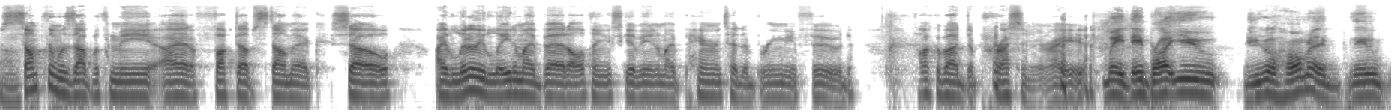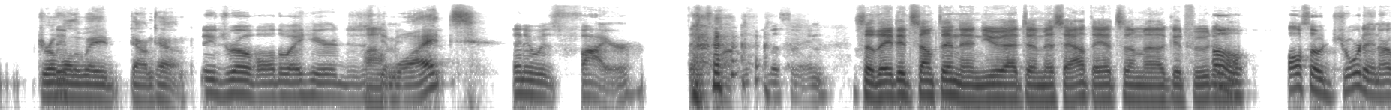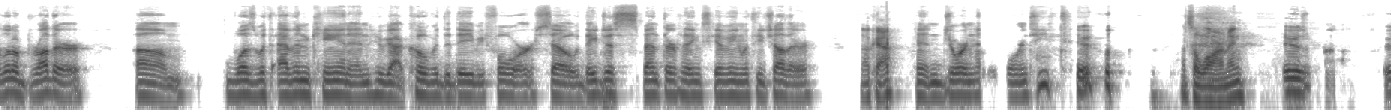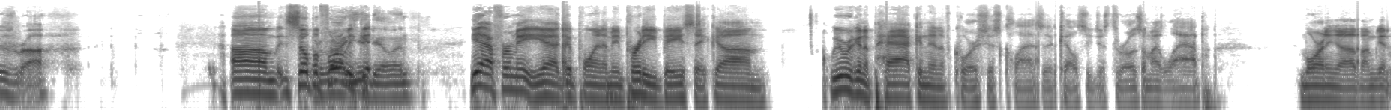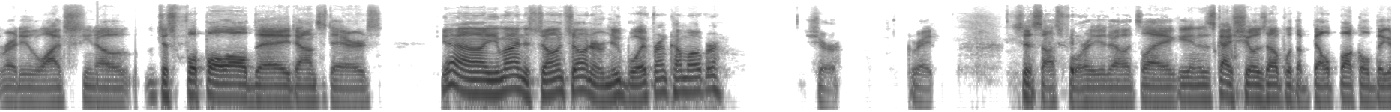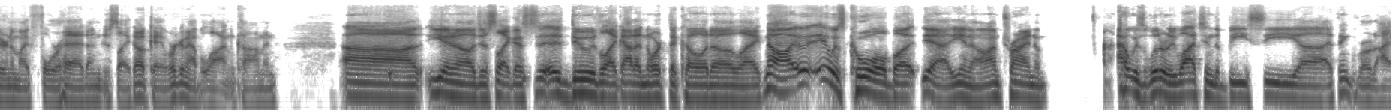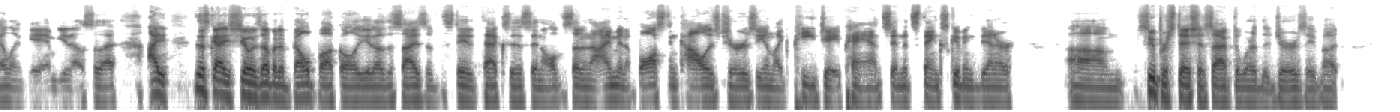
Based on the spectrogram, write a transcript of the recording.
Oh. Something was up with me. I had a fucked up stomach. So I literally laid in my bed all Thanksgiving and my parents had to bring me food. Talk about depressing, right? wait they brought you did you go home or they, they drove They- all the way downtown They drove all the way here to just Wow. give me what and it was fire. Thanks for listening. So they did something and you had to miss out. They had some uh, good food. And Oh, all. also Jordan, our little brother, um, was with Evan Cannon, who got COVID the day before. So they just spent their Thanksgiving with each other, okay. and Jordan had quarantine too. That's alarming. it was rough. It was rough. Um, so before about we you, get Dylan? Yeah, for me, yeah, good point. I mean, pretty basic. Um, we were gonna pack, and then of course, just classic. Kelsey just throws on my lap. Morning of, I'm getting ready to watch, you know, just football all day downstairs. Yeah, you mind if so and so and her new boyfriend come over? Sure, great. It's just us four, you know. It's like you know, this guy shows up with a belt buckle bigger than my forehead. I'm just like, okay, we're gonna have a lot in common uh you know just like a dude like out of north dakota like no it, it was cool but yeah you know i'm trying to i was literally watching the bc uh i think rhode island game you know so that i this guy shows up in a belt buckle you know the size of the state of texas and all of a sudden i'm in a boston college jersey and like pj pants and it's thanksgiving dinner Um, superstitious. I have to wear the jersey, but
